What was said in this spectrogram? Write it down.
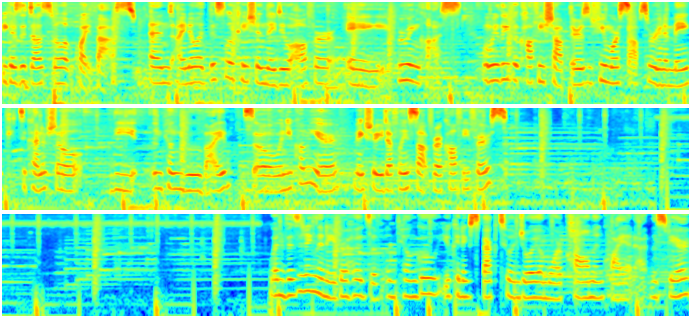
because it does fill up quite fast. And I know at this location they do offer a brewing class. When we leave the coffee shop, there's a few more stops we're gonna make to kind of show the Eunpyeonggu vibe. So when you come here, make sure you definitely stop for a coffee first. When visiting the neighborhoods of Eunpyeonggu, you can expect to enjoy a more calm and quiet atmosphere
